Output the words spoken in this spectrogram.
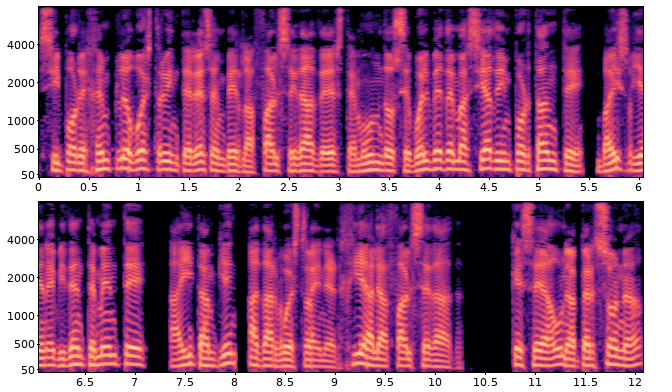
Si por ejemplo vuestro interés en ver la falsedad de este mundo se vuelve demasiado importante, vais bien evidentemente, ahí también, a dar vuestra energía a la falsedad. Que sea una persona,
